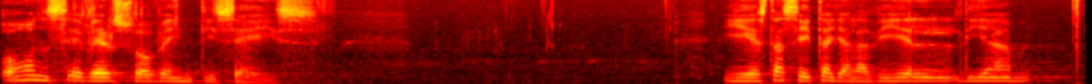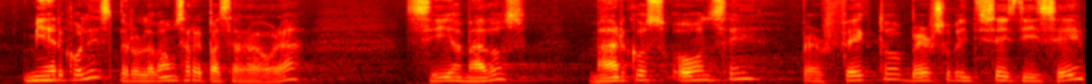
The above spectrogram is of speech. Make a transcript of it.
11, verso 26. Y esta cita ya la di el día miércoles, pero la vamos a repasar ahora. Sí, amados. Marcos 11, perfecto, verso 26 dice,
